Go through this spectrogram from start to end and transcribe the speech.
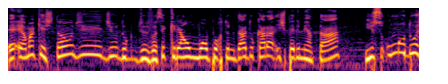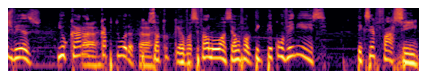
É, é uma questão de, de, de você criar uma oportunidade do cara experimentar isso uma ou duas vezes. E o cara É. captura. É. Só que você falou, o Anselmo falou, tem que ter conveniência. Tem que ser fácil. Sim.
